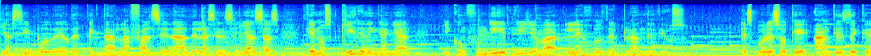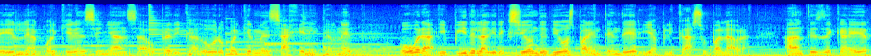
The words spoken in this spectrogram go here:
y así poder detectar la falsedad de las enseñanzas que nos quieren engañar y confundir y llevar lejos del plan de Dios. Es por eso que antes de creerle a cualquier enseñanza o predicador o cualquier mensaje en internet, ora y pide la dirección de Dios para entender y aplicar su palabra, antes de caer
